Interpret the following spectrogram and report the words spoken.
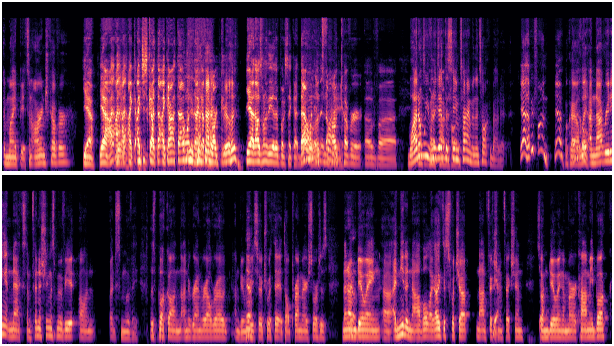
It might be. It's an orange cover. Yeah, yeah. I, Yeah. I, I, I just got that. I got that Oh, one. I got the hard. really. Yeah, that was one of the other books I got. That Oh, one and then the funny. hardcover of. uh Why don't we read it at the same time and then talk about it? Yeah, that'd be fun. Yeah. Okay, I'll be let- cool. I'm not reading it next. I'm finishing this movie on what's a movie? This book on the Underground Railroad. I'm doing Yeah. research with it. It's all primary sources. Then Yeah. I'm doing. Uh, I need a novel. Like I like to switch up nonfiction Yeah. and fiction. So I'm doing a Murakami book,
